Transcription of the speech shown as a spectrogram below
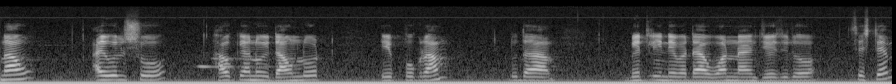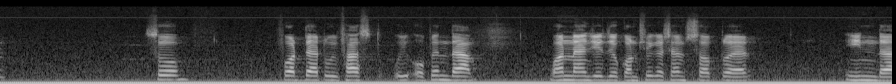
Now I will show how can we download a program to the Bently Nevada 1900 system. So for that we first we open the 1900 configuration software in the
